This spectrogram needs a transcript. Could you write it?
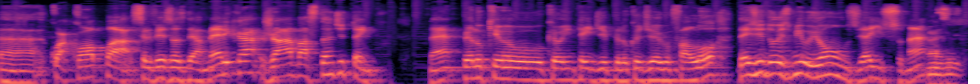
uh, com a Copa Cervejas de América já há bastante tempo, né? Pelo que eu, que eu entendi, pelo que o Diego falou, desde 2011, é isso, né? Mas,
